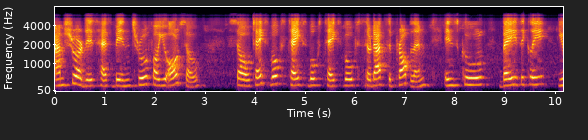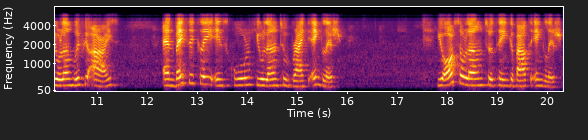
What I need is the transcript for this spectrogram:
I'm sure this has been true for you also. So textbooks, textbooks, textbooks, so that's the problem. In school, basically, you learn with your eyes and basically in school you learn to write English. You also learn to think about English,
